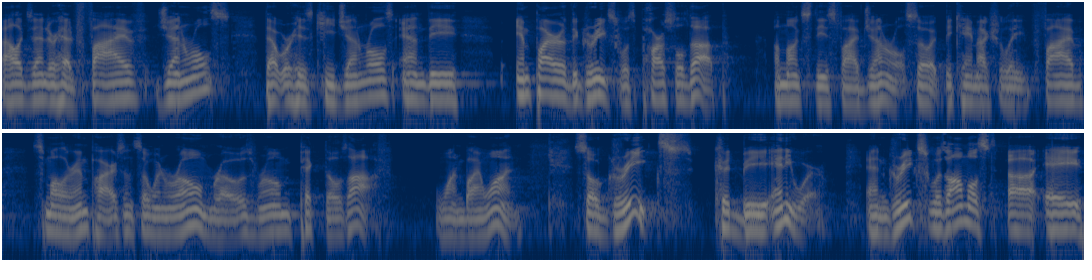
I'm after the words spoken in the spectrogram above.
Alexander had five generals that were his key generals, and the empire of the Greeks was parceled up amongst these five generals. So it became actually five smaller empires. And so when Rome rose, Rome picked those off one by one. So Greeks could be anywhere. And Greeks was almost uh, a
